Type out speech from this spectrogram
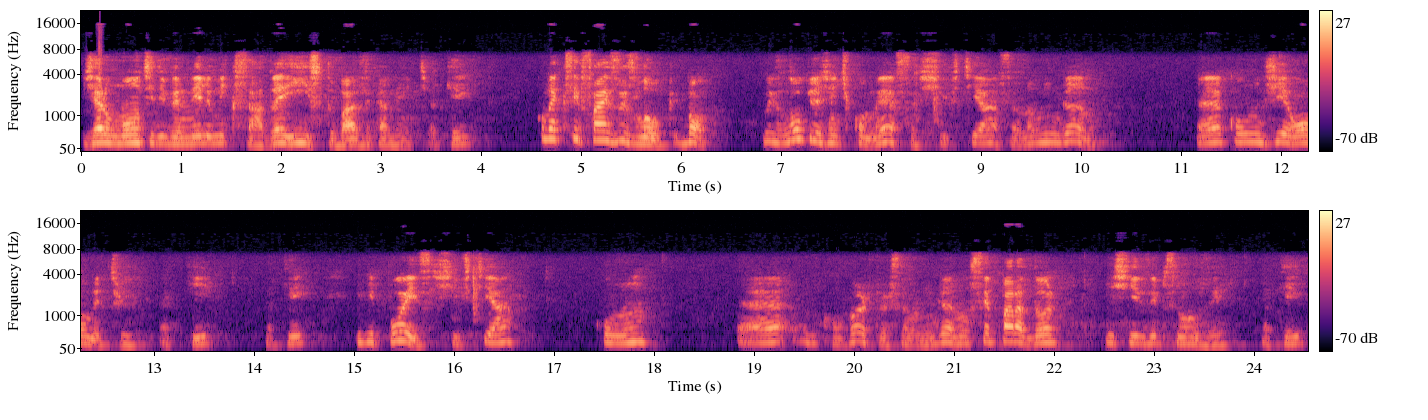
gera um monte de vermelho mixado. É isto, basicamente, ok? Como é que se faz o slope? Bom, o slope a gente começa, Shift A, se eu não me engano, é, com um Geometry aqui, ok? E depois, Shift A, com um, é, um Converter, se eu não me engano, um separador e XYZ. ok?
